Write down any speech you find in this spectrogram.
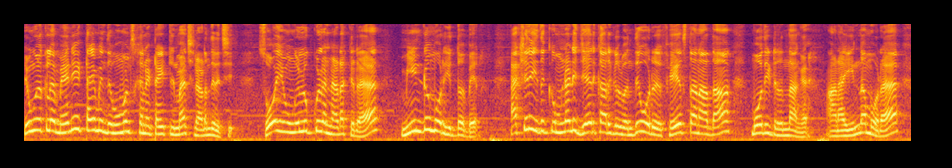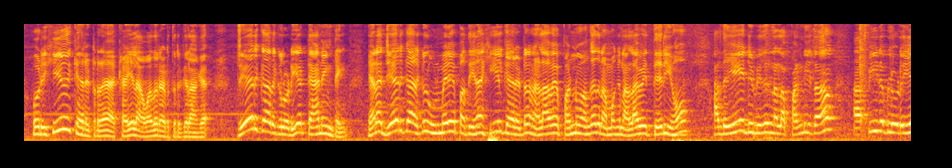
இவங்களுக்குள்ள மெனி டைம் இந்த உமன்ஸ்க்கான டைட்டில் மேட்ச் நடந்துருச்சு. ஸோ இவங்களுக்குள்ளே நடக்கிற மீண்டும் ஒரு யுத்த பேர் ஆக்சுவலி இதுக்கு முன்னாடி ஜேர்கார்கள் வந்து ஒரு ஃபேஸ்தானாக தான் மோதிட்டு இருந்தாங்க. ஆனால் இந்த முறை ஒரு ஹீல் கேரக்டரை கையில் அவதர் எடுத்துருக்குறாங்க. ஜேர்கார்களுடைய டேனிங் டைம் ஏன்னா ஜேர்கார்கள் உண்மையிலேயே பார்த்தீங்கன்னா ஹீல் கேரக்டர் நல்லாவே பண்ணுவாங்க. அது நமக்கு நல்லாவே தெரியும். அந்த ஏடபிள்யூ நல்லா பண்ணி தான் பிடபிள்யூடைய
